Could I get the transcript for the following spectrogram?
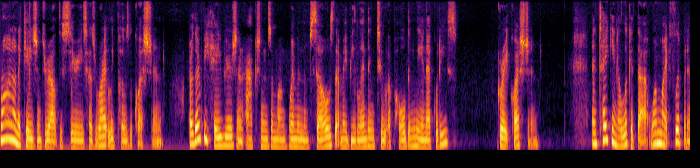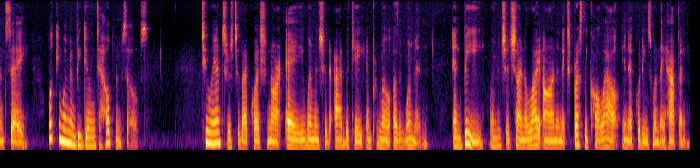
Ron, on occasion throughout this series, has rightly posed the question Are there behaviors and actions among women themselves that may be lending to upholding the inequities? Great question. And taking a look at that, one might flip it and say, What can women be doing to help themselves? Two answers to that question are A, women should advocate and promote other women, and B, women should shine a light on and expressly call out inequities when they happen.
